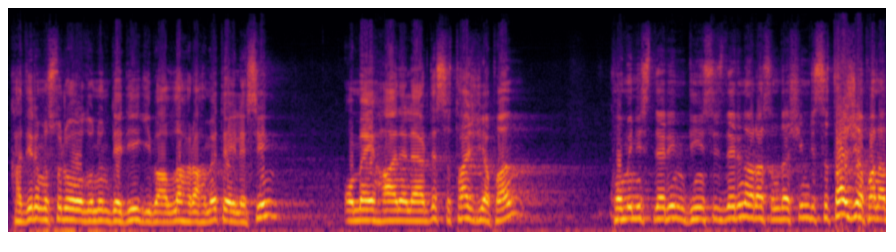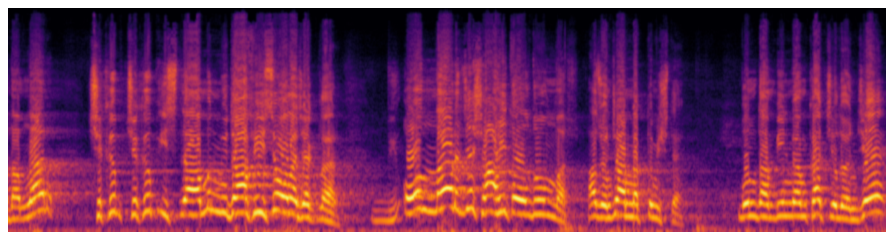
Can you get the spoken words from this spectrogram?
Kadir Mısıroğlu'nun dediği gibi Allah rahmet eylesin. O meyhanelerde staj yapan komünistlerin, dinsizlerin arasında şimdi staj yapan adamlar çıkıp çıkıp İslam'ın müdafisi olacaklar. Onlarca şahit olduğum var. Az önce anlattım işte. Bundan bilmem kaç yıl önce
